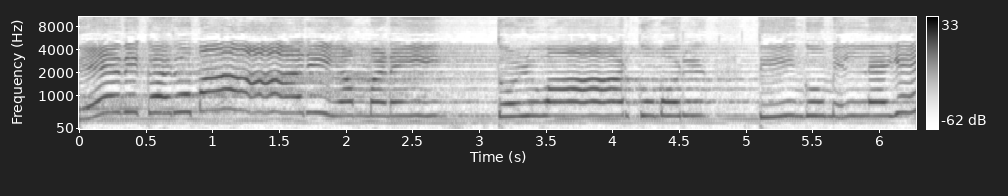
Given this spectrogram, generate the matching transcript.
தேவி கருமாரி அம்மனை தொழுவார்க்கும் ஒரு தீங்கும் இல்லையே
